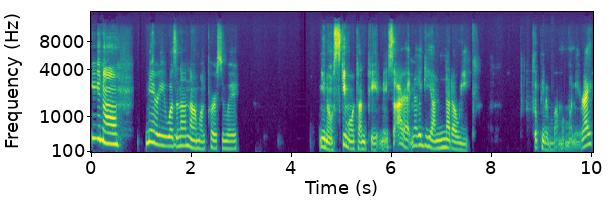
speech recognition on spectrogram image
you know, Mary wasn't a normal person where, you know, skim out and paid me. So all right, I'm gonna give you another week for paying me my money, right?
